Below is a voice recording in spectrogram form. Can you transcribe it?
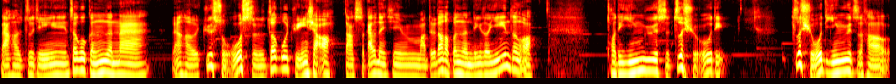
然后之前做过工人啦，然后据说是做过传销啊，但是这个东西没得到他本人的一个验证啊。他的英语是自学的，自学的英语之后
